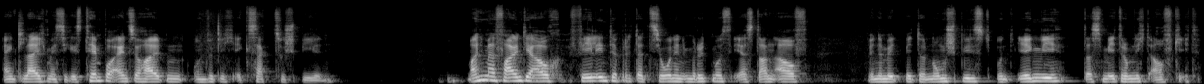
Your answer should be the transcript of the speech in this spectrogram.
ein gleichmäßiges Tempo einzuhalten und wirklich exakt zu spielen. Manchmal fallen dir auch Fehlinterpretationen im Rhythmus erst dann auf, wenn du mit Metronom spielst und irgendwie das Metrum nicht aufgeht.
